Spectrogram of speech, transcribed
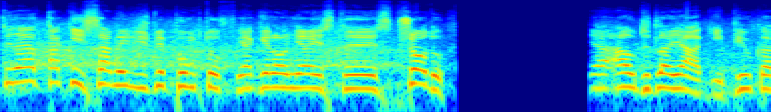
tyle- takiej samej liczbie punktów Jagiellonia jest y, z przodu. Aut dla Jagi, piłka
